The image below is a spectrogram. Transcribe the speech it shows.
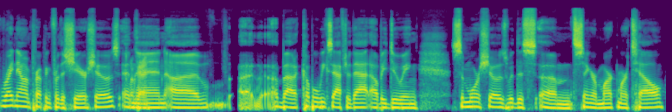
right now I'm prepping for the Cher shows, and Okay. then uh, uh, about a couple weeks after that, I'll be doing some more shows with this um, singer Mark Martel.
